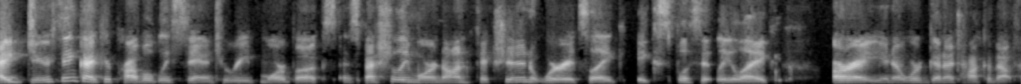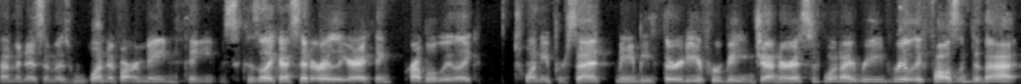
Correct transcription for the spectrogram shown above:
I do think i could probably stand to read more books especially more nonfiction where it's like explicitly like all right you know we're going to talk about feminism as one of our main themes because like i said earlier i think probably like 20% maybe 30 if we're being generous of what i read really falls into that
